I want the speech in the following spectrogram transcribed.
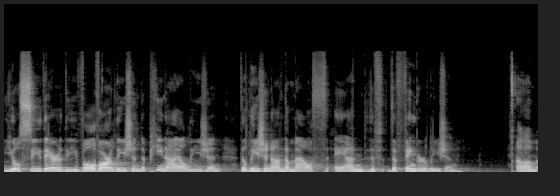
you'll see there the vulvar lesion, the penile lesion, the lesion on the mouth, and the, the finger lesion. Um,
